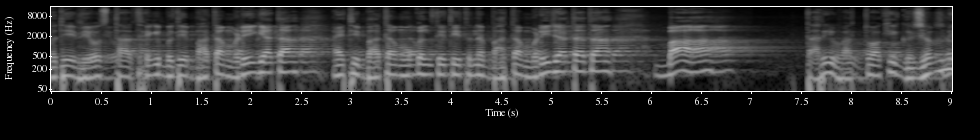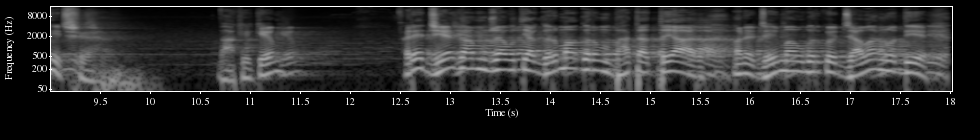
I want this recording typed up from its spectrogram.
બધી વ્યવસ્થા થઈ ગઈ, બધી ભાતા મળી ગયા હતા અહીંથી ભાતા મોકલતી હતી, તને ભાતા મળી જતા હતા બા, તારી વાત તો આખી ગજબની છે. બાકી કેમ? અરે જે ગામ જાવ ત્યાં ગરમા ગરમ ભાતા તૈયાર અને જયમાં વગર કોઈ જવા ન દે.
